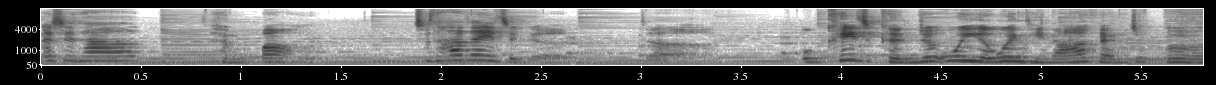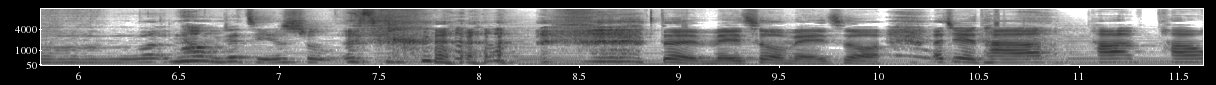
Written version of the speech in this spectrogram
而且他很棒，就他在整个呃，我可以可能就问一个问题，然后他可能就不不不不不，然后我们就结束了。对，没错没错，而且他他他，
